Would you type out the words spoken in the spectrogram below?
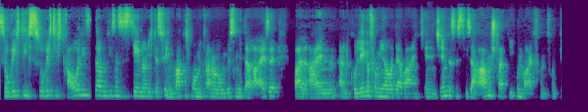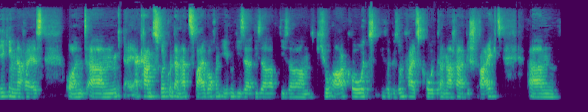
so richtig, so richtig traue dieser, diesem System noch nicht. Deswegen warte ich momentan noch ein bisschen mit der Reise, weil ein, ein Kollege von mir, der war in Tianjin, das ist diese Hafenstadt, die unweit von, von Peking nachher ist. Und ähm, er kam zurück und dann hat zwei Wochen eben dieser, dieser, dieser QR-Code, dieser Gesundheitscode dann nachher gestreikt. Ähm,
